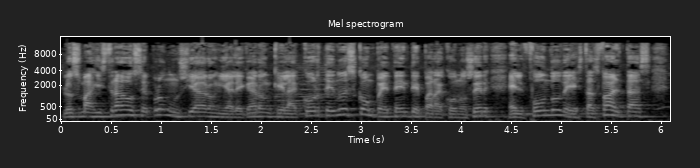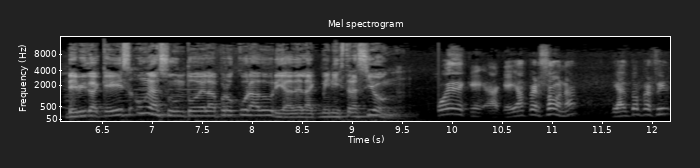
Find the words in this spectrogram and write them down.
los magistrados se pronunciaron y alegaron que la Corte no es competente para conocer el fondo de estas faltas debido a que es un asunto de la Procuraduría de la Administración. Puede que aquellas personas de alto perfil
